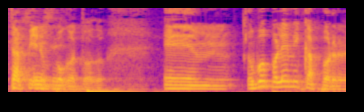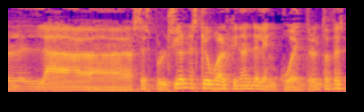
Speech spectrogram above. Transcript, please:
también sí, un sí. poco todo. Eh, hubo polémica por las expulsiones que hubo al final del encuentro. Entonces,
